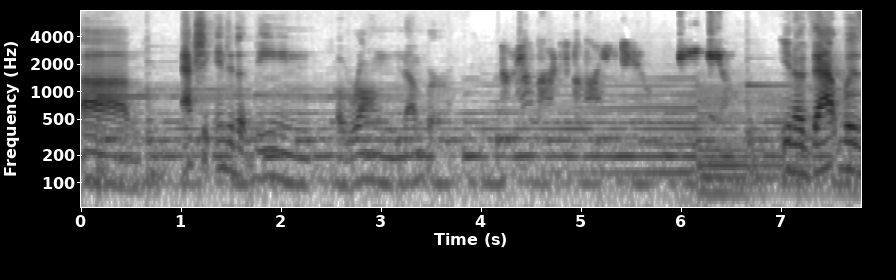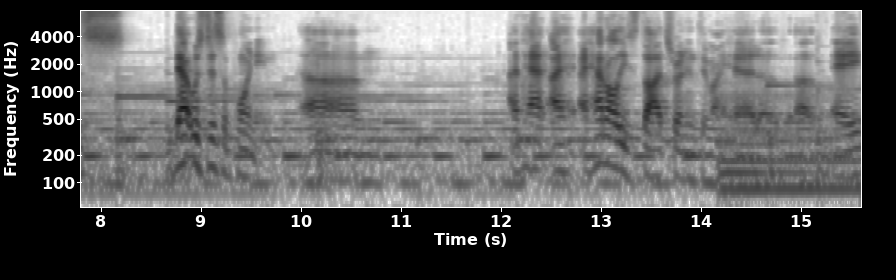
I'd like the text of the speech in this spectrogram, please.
um, actually ended up being a wrong number. The mailbox belonging to A.L. you know that was that was disappointing. Um, I've had I, I had all these thoughts running through my head of, of a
